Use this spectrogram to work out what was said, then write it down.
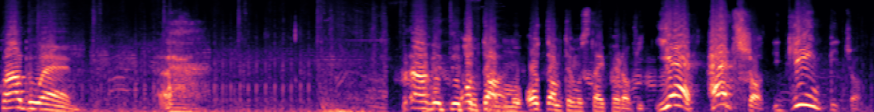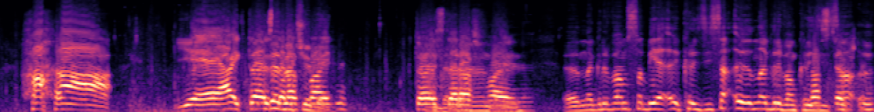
Padłem! Prawie ty Oddam mu, oddam temu snajperowi. Je! Headshot! Gin piczo! Haha! Yeah, i kto jest do teraz ciebie. fajny? Kto jest teraz fajny? E, nagrywam sobie e, Crazysa, e, nagrywam Crazysa Następny.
